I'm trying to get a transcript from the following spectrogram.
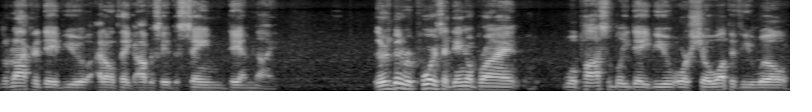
they're not going to debut. I don't think obviously the same damn night. There's been reports that Daniel Bryan will possibly debut or show up, if you will,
